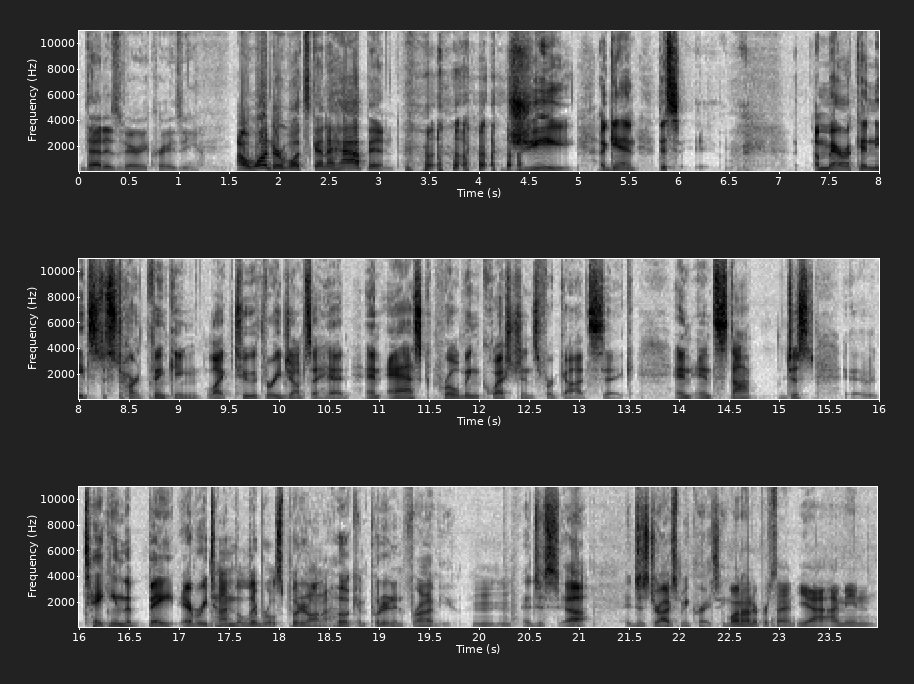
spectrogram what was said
That is very crazy. I wonder what's going to happen. Gee, again, this America needs to start thinking like two, three jumps ahead and ask probing questions for God's sake, and and stop just uh, taking the bait every time the liberals put it on a hook and put it in front of you. Mm-hmm. It just, oh, it just drives me crazy. 100%. Yeah, I mean,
